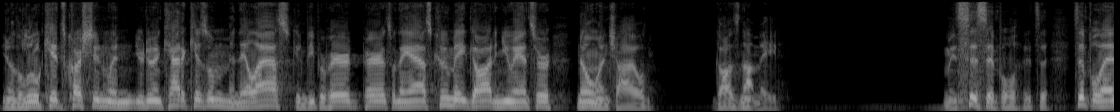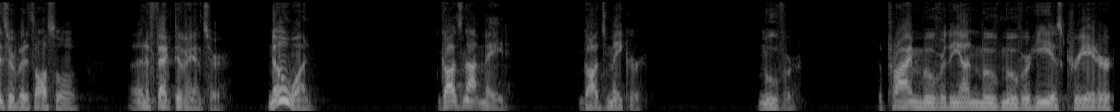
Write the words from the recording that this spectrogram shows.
You know, the little kid's question when you're doing catechism and they'll ask and be prepared, parents, when they ask, Who made God? And you answer, No one, child. God's not made. I mean, it's a simple, it's a simple answer, but it's also an effective answer. No one. God's not made, God's maker, mover. The prime mover, the unmoved mover, he is creator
